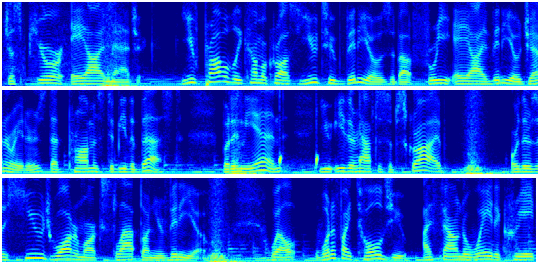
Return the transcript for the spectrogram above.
just pure AI magic. You've probably come across YouTube videos about free AI video generators that promise to be the best, but in the end, you either have to subscribe or there's a huge watermark slapped on your video. Well, what if I told you I found a way to create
